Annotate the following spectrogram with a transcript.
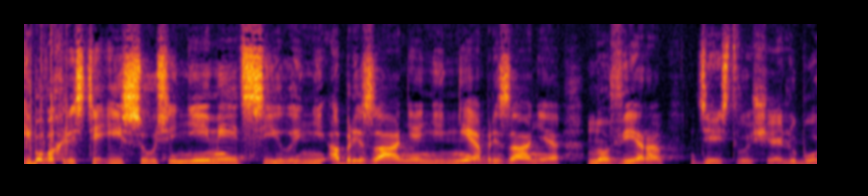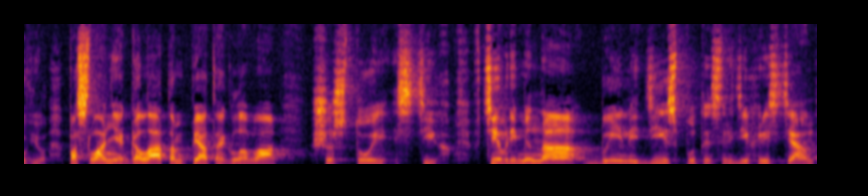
Ибо во Христе Иисусе не имеет силы ни обрезания, ни необрезания, но вера, действующая любовью. Послание Галатам, 5 глава, 6 стих. В те времена были диспуты среди христиан,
